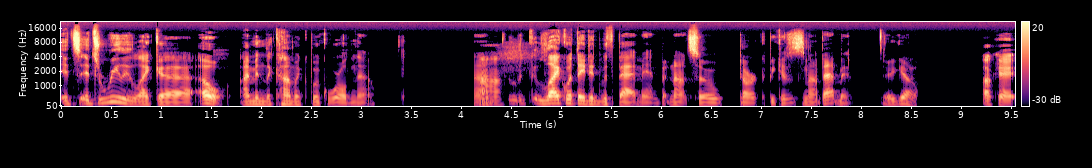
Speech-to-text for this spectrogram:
it's it's really like a oh, I'm in the comic book world now. Um, Uh-huh. Like what they did with Batman, but not so dark because it's not Batman. There you go. Okay,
